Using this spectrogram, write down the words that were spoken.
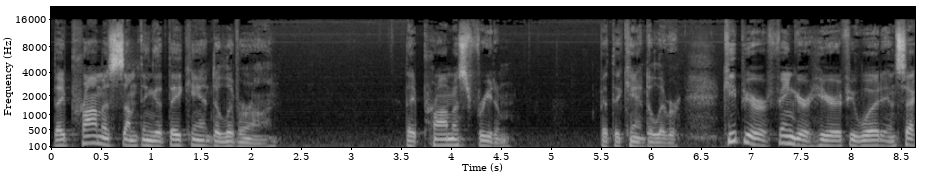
They promise something that they can't deliver on. They promise freedom, but they can't deliver. Keep your finger here, if you would, in 2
